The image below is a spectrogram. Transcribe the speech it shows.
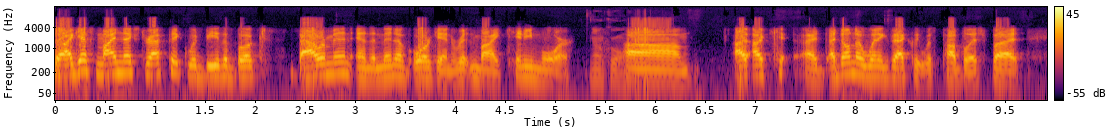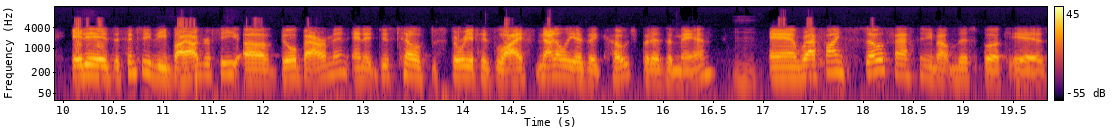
So I guess my next draft pick would be the book Bowerman and the Men of Oregon, written by Kenny Moore. Oh, cool. Um, I, I, I don't know when exactly it was published, but it is essentially the biography of Bill Bowerman, and it just tells the story of his life, not only as a coach, but as a man. Mm-hmm. And what I find so fascinating about this book is,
